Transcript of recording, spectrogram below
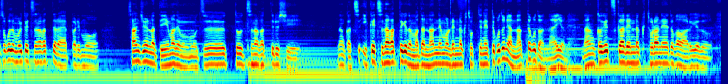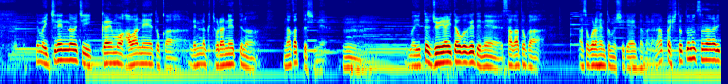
そこでもう一回つながったらやっぱりもう30になって今でももうずっとつながってるしなんかつ一回つながったけどまた何年も連絡取ってねってことにはなったことはないよね。何ヶ月か連絡取らねえとかはあるけど。でも1年のうち1回も会わねえとか連絡取らねえってのはなかったしね。うん。まあ言ったら純也いたおかげでね佐賀とかあそこら辺とも知り合えたから。やっぱ人とのつながりっ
